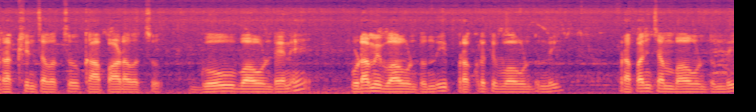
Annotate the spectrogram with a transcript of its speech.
రక్షించవచ్చు కాపాడవచ్చు. గోవు బాగుంటేనే పుడమి బాగుంటుంది ప్రకృతి బాగుంటుంది ప్రపంచం బాగుంటుంది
